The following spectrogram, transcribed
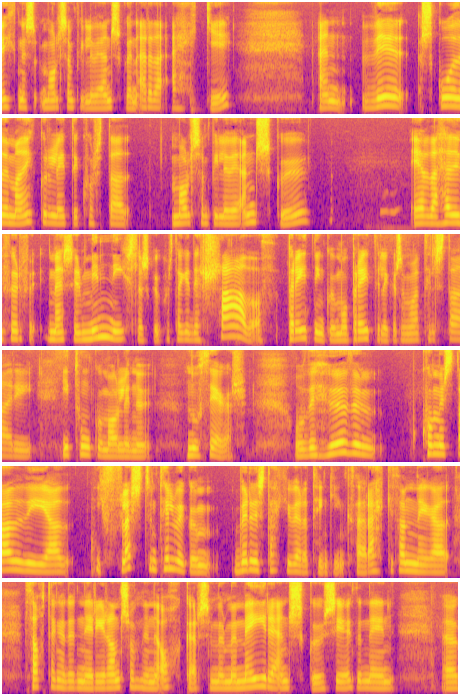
auknus málsamfíli við ennsku en er það ekki. En við skoðum að einhverju leiti hvort að málsamfíli við ennsku ef það hefði fyrir með sér minni íslensku hvort það geti hraðað breytingum og breytileika sem var til staðar í, í tungumálinu nú þegar. Og við höfum komið staðið í að í flestum tilveikum verðist ekki vera tenging. Það er ekki þannig að þáttækjandunir í rannsókninu okkar sem er með meiri ennsku síðan einhvern veginn uh,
